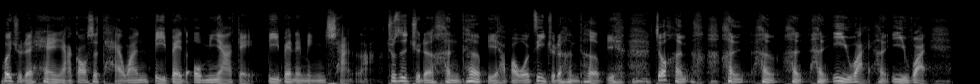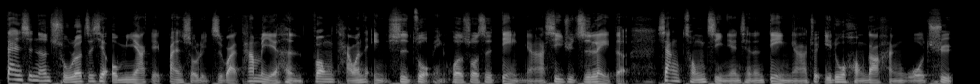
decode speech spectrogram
会觉得黑人牙膏是台湾必备的欧米亚给必备的名产啦，就是觉得很特别，好不好？我自己觉得很特别，就很很很很很意外，很意外。但是呢，除了这些欧米亚给伴手礼之外，他们也很疯台湾的影视作品，或者说是电影啊、戏剧之类的。像从几年前的电影啊，就一路红到韩国去，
